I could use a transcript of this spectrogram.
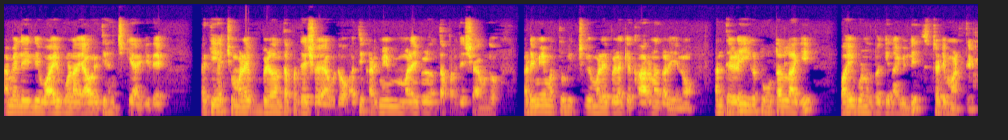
ಆಮೇಲೆ ಇಲ್ಲಿ ವಾಯುಗುಣ ಯಾವ ರೀತಿ ಹಂಚಿಕೆ ಆಗಿದೆ? ಅತಿ ಹೆಚ್ಚು ಮಳೆ ಬೀಳುವಂತ ಪ್ರದೇಶ ಯಾವುದು? ಅತಿ ಕಡಿಮೆ ಮಳೆ ಬೀಳುವಂತ ಪ್ರದೇಶ ಯಾವುದು? ಕಡಿಮೆ ಮತ್ತು ಹೆಚ್ಚಿಗೆ ಮಳೆ ಬೀಳಕ್ಕೆ ಕಾರಣಗಳೇನು? ಅಂತೇಳಿ ಈಗ ಟೋಟಲ್ ಆಗಿ ವಾಯುಗುಣದ ಬಗ್ಗೆ ನಾವಿಲ್ಲಿ ಸ್ಟಡಿ ಮಾಡ್ತೀವಿ.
